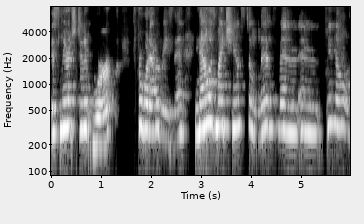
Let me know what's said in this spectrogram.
This marriage didn't work for whatever reason. Now is my chance to live and and you know,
